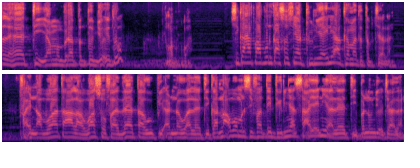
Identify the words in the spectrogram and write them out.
Al-Hadi yang memberi petunjuk itu Allah. Jika apa pun kasusnya dunia ini agama tetap jalan. Fa inna wa ta'ala wa tahu bi al-hadi karena Allah mensifati dirinya saya ini al-hadi penunjuk jalan.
